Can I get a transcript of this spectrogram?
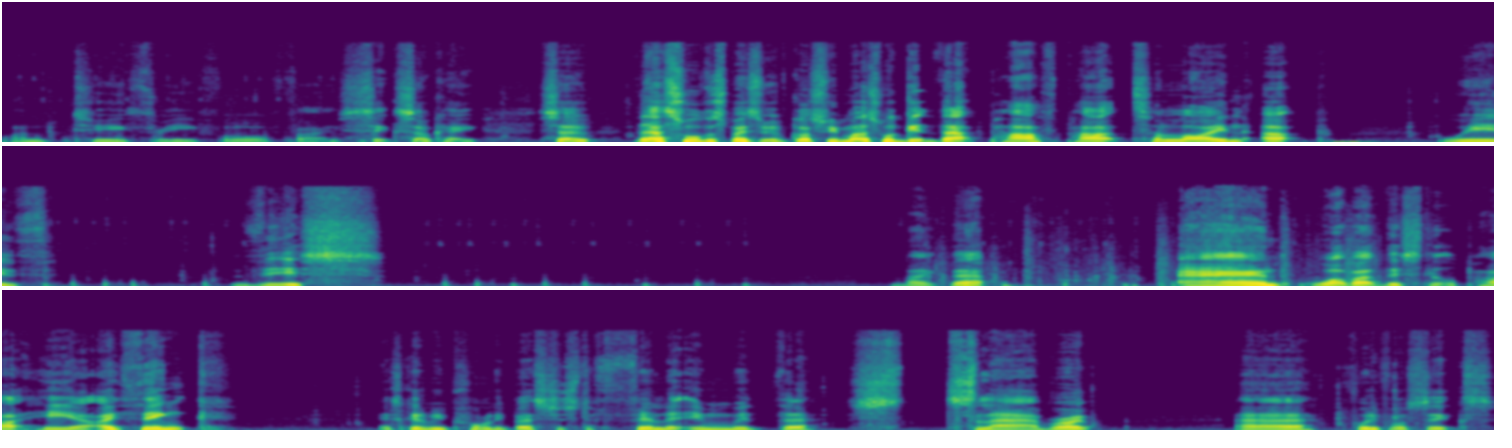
One, two, three, four, five, six. Okay, so that's all the space that we've got. So we might as well get that path part to line up with this. Like that. And what about this little part here? I think it's going to be probably best just to fill it in with the slab, right? Uh, 44.6.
